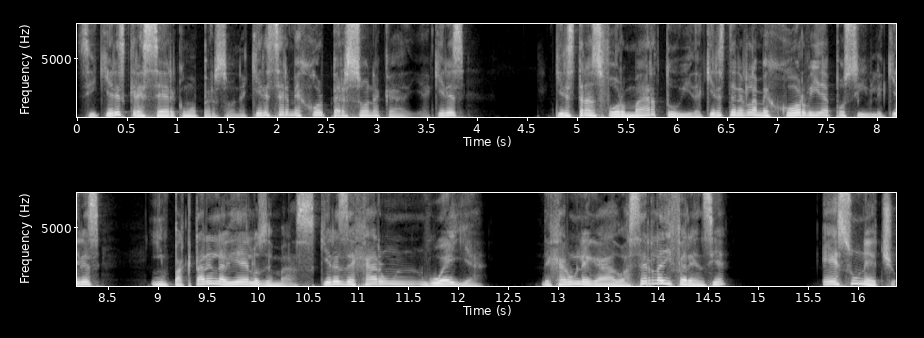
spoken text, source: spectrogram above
si quieres crecer como persona, quieres ser mejor persona cada día, quieres, quieres transformar tu vida, quieres tener la mejor vida posible, quieres impactar en la vida de los demás, quieres dejar un huella dejar un legado, hacer la diferencia, es un hecho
